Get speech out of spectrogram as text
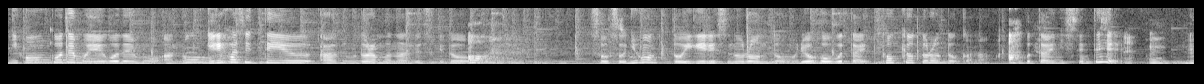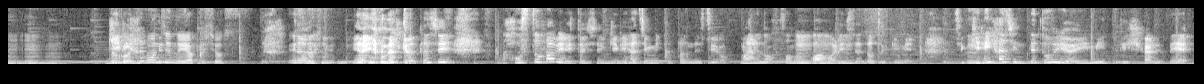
日本語でも英語でも「あうん。のギリハジ」っていうあのドラマなんですけど。あうんうんそうそう日本とイギリスのロンドンを両方舞台東京とロンドンかな？あ舞台にしてて、ね。うんうんうん。うんうんギリだから日本人の役所 いやいやなんか私ホストファミリーと一緒にギリハジ見てたんですよ。前のそうんうんうん。のワンホリしてた時に、んギリハジってどういう意味って聞かれて。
